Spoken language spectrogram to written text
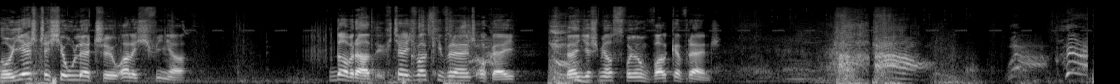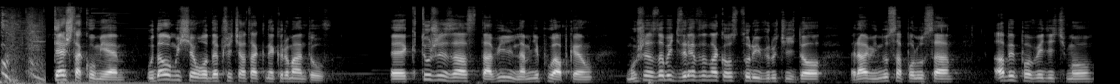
No jeszcze się uleczył, ale świnia. Dobra, chciałeś walki wręcz, okej. Będziesz miał swoją walkę wręcz. Też tak umiem. Udało mi się odeprzeć atak nekromantów, e, którzy zastawili na mnie pułapkę. Muszę zdobyć drewno na kostur i wrócić do Raminusa Polusa, aby powiedzieć mu,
